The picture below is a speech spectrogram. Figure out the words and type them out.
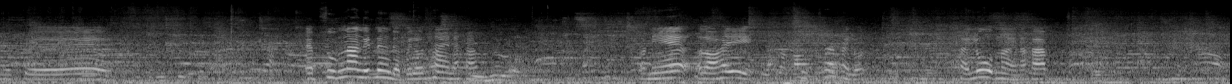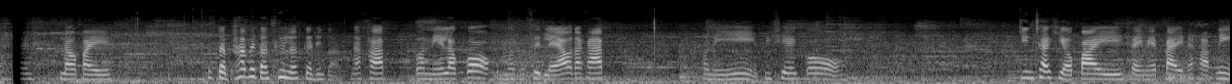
โอเค แอบซูมหน้านิดนึงเดี๋ยวไปลดให้นะครับตอนนี้เราให้แค่ถ่ายรถถ่ายรูปหน่อยนะครับ เราไปตัดภาพไปตอนขึ้นรถกันดีกว่านะครับ ตอนนี้เราก็กำลังจะเสร็จแล้วนะครับ ตอนนี้พี่เชษก็ กินชาเขียวไปใส่แมสไปนะครับ นี่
